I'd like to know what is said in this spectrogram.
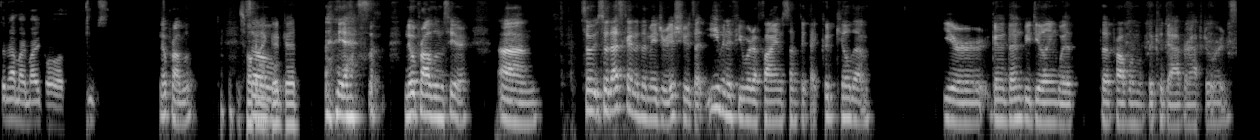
didn't have my mic off. Oops. No problem. Smoking So- that good, good. yes, no problems here. Um, so, so that's kind of the major issue is that even if you were to find something that could kill them, you're going to then be dealing with the problem of the cadaver afterwards.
